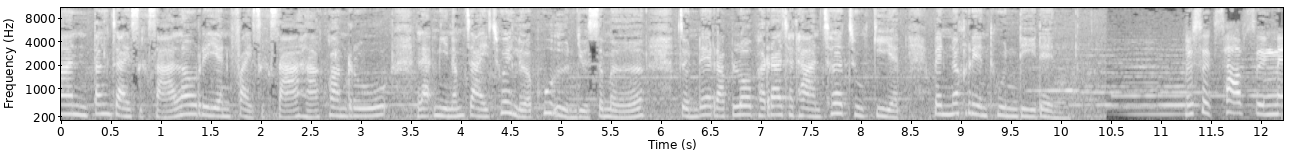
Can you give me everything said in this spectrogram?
มั่น ตั้งใจศึกษาเล่าเรียน ใฝ่ศึกษาหาความรู้ และมีน้ำใจช่วยเหลือผู้อื่นอยู่เสมอ จนได้รับโล่พระราชทานเชิดชูเกียรติ เป็นนักเรียนทุนดีเด่น รู้สึกซาบซึ้งใน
